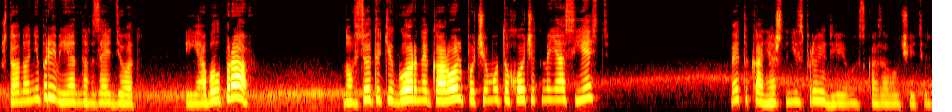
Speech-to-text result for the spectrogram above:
что оно непременно взойдет. И я был прав. Но все-таки горный король почему-то хочет меня съесть. Это, конечно, несправедливо, сказал учитель.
